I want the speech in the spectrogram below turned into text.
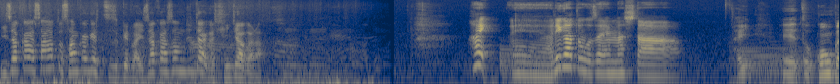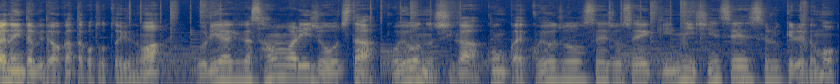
居酒屋さんあと3ヶ月続けば居酒屋さん自体が死んじゃうから。はい、えー、ありがとうございましたはい、えー、と今回のインタビューで分かったことというのは売り上げが3割以上落ちた雇用主が今回雇用調整助成金に申請するけれども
